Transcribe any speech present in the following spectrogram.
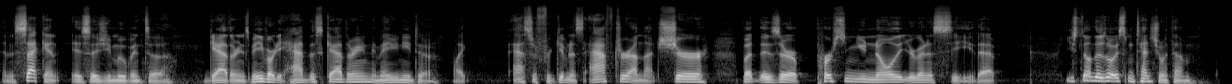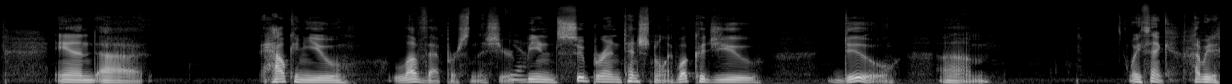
And the second is as you move into gatherings. Maybe you've already had this gathering, and maybe you need to like ask for forgiveness after. I'm not sure, but is there a person you know that you're going to see that you just know there's always some tension with them, and uh, how can you love that person this year? Yeah. Being super intentional. Like, what could you do? Um, what do you think? How do we?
